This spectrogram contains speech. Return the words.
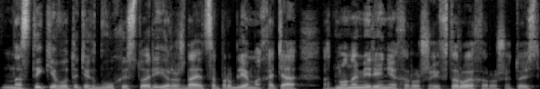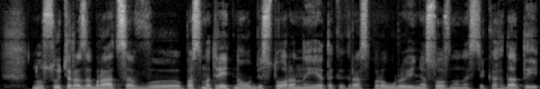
на стыке вот этих двух историй рождается проблема. Хотя одно намерение хорошее и второе хорошее. То есть, ну, суть разобраться в, посмотреть на обе стороны, и это как раз про уровень осознанности, когда ты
